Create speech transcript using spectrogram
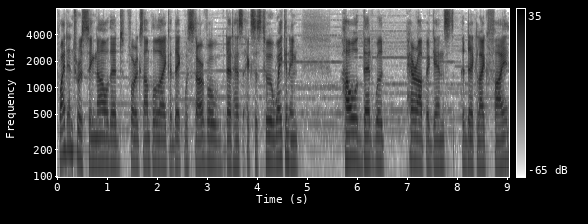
quite interesting now that, for example, like a deck with Starvo that has access to Awakening, how that will pair up against a deck like Fai.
